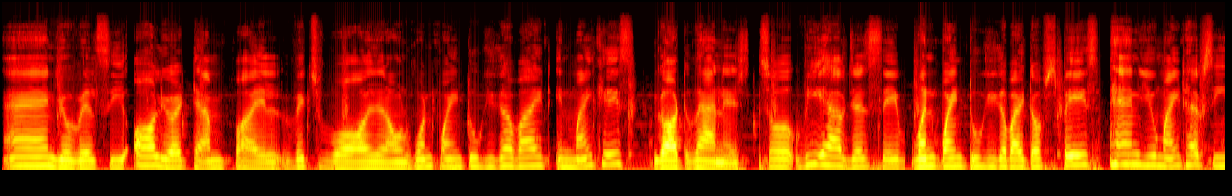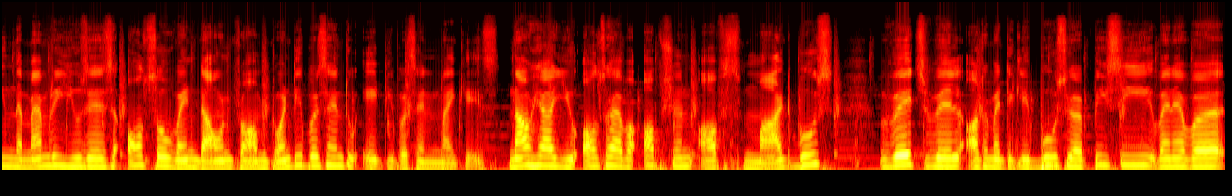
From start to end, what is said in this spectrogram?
and you will see all your temp file which was around 1.2 gigabyte in my case got vanished. So we have just saved 1.2 gigabyte of space and you might have seen the memory uses also went down from 20% to 80% in my case. Now here you also have an option of smart boost which will automatically boost your pc whenever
